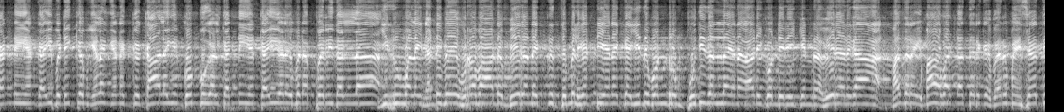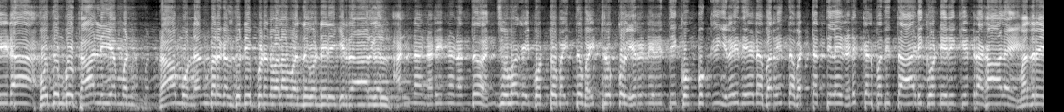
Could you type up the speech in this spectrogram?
கண்ணியன் கைபிடிக்கும் இளைஞனுக்கு காளையின் கொம்புகள் கண்ணியன் கைகளை விட பெரிதல்ல. இருமலை நடுவே உறவாடும் வீரனுக்கு திமிழ் கட்டி இணைக்க இது ஒன்றும் புதிதல்ல என ஆடிக்கொண்டிருக்கின்ற வீரர்கள்? மதுரை மாவட்டத்திற்கு பெருமை சேர்த்திட. பொதும்பு காளியம்மன் ராமு நண்பர்கள் துடிப்புடன் வளம் வந்து கொண்டிருக்கிறார்கள் அண்ணன் நடினந்து அஞ்சு வகை பொட்டு வைத்து வயிற்றுக்குள் இறைநிறுத்தி கொம்புக்கு இறை தேட வரைந்த வட்டத்திலே நெடுக்கல் பதித்து ஆடிக்கொண்டிருக்கின்ற காளை மதுரை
